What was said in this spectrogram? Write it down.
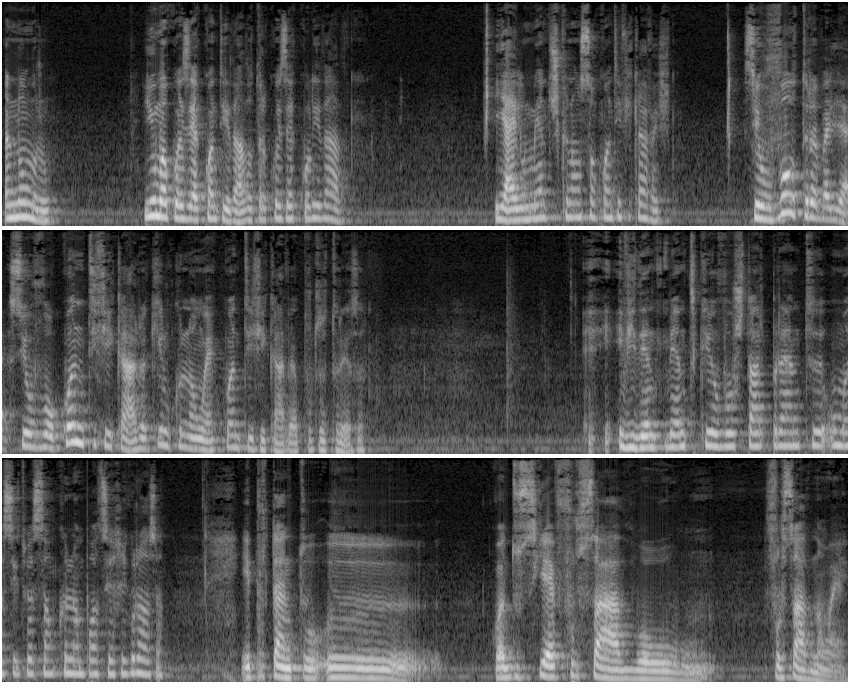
a número. E uma coisa é a quantidade, outra coisa é a qualidade. E há elementos que não são quantificáveis. Se eu vou trabalhar, se eu vou quantificar aquilo que não é quantificável por natureza, evidentemente que eu vou estar perante uma situação que não pode ser rigorosa. E, portanto, eh, quando se é forçado, ou forçado não é,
